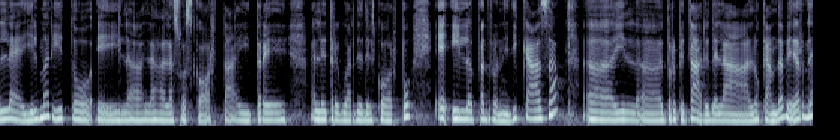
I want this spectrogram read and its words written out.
lei, il marito e la, la, la sua scorta, tre, le tre guardie del corpo e il padrone di casa, uh, il, il proprietario della locanda verde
